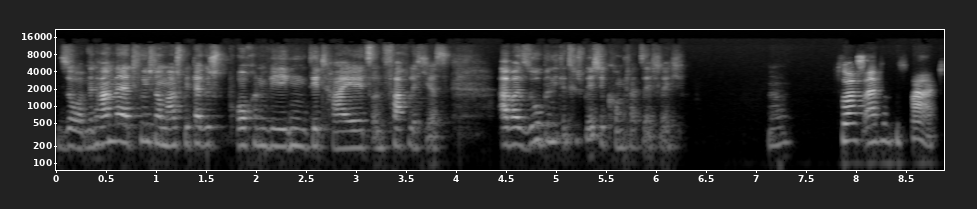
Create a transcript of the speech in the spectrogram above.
So, dann haben wir natürlich nochmal später gesprochen wegen Details und Fachliches. Aber so bin ich ins Gespräch gekommen tatsächlich. Ja. Du hast einfach gefragt.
